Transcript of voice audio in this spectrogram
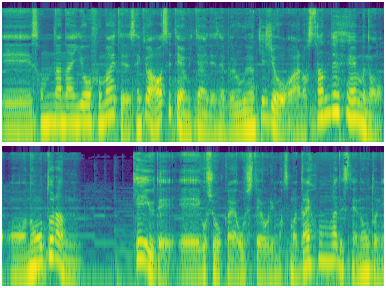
えー、そんな内容を踏まえてですね、今日は合わせて読みたいですね、ブログの記事を、あの、 stand.fm のノート欄経由で、え、ご紹介をしております。まあ、台本がですね、ノートに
